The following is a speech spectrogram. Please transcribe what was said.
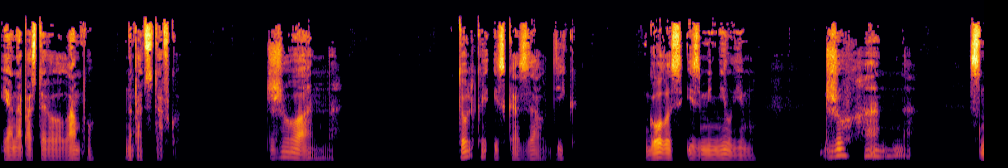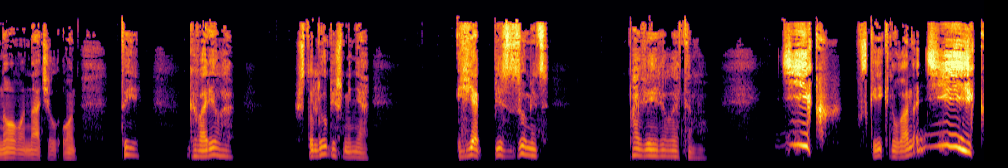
И она поставила лампу на подставку. — Джоанна. Только и сказал Дик. Голос изменил ему. — Джоанна. Снова начал он. — Ты говорила, что любишь меня. Я, безумец, поверил этому. — Дик! — вскрикнула она. «Дик!»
